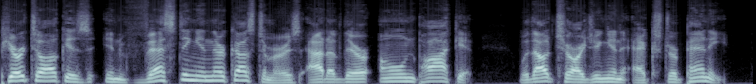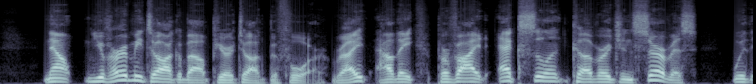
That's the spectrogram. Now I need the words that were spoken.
Pure Talk is investing in their customers out of their own pocket without charging an extra penny. Now, you've heard me talk about Pure Talk before, right? How they provide excellent coverage and service with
